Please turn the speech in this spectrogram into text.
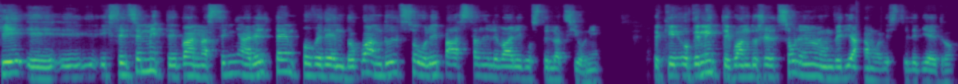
che eh, eh, essenzialmente vanno a segnare il tempo vedendo quando il Sole passa nelle varie costellazioni. Perché ovviamente quando c'è il Sole noi non vediamo le stelle dietro,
